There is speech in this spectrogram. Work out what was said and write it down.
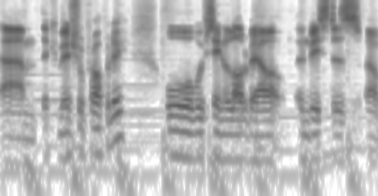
um, the commercial property. Or we've seen a lot of our investors uh,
